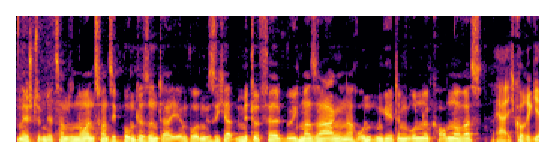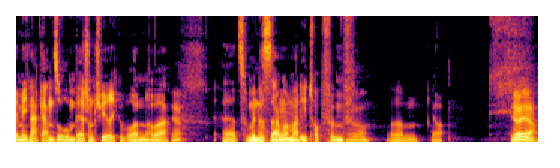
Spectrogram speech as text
Ne, stimmt. Jetzt haben sie 29 Punkte, sind da irgendwo im gesicherten Mittelfeld, würde ich mal sagen. Nach unten geht im Grunde kaum noch was. Ja, ich korrigiere mich. Nach ganz oben wäre schon schwierig geworden, aber ja. äh, zumindest sagen wir mal die Top 5. Ja. Ähm, ja. Ja, ja.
